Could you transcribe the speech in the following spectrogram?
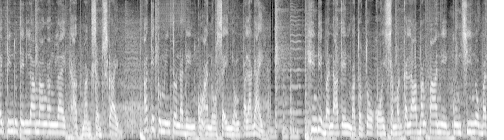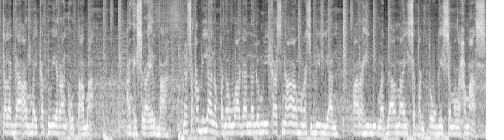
ay pindutin lamang ang like at mag-subscribe at ikomento na din kung ano sa inyong palagay. Hindi ba natin matutukoy sa magkalabang panig kung sino ba talaga ang may katwiran o tama? Ang Israel ba na sa kabila ng panawagan na lumikas na ang mga sibilyan para hindi madamay sa pagtugis sa mga Hamas,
